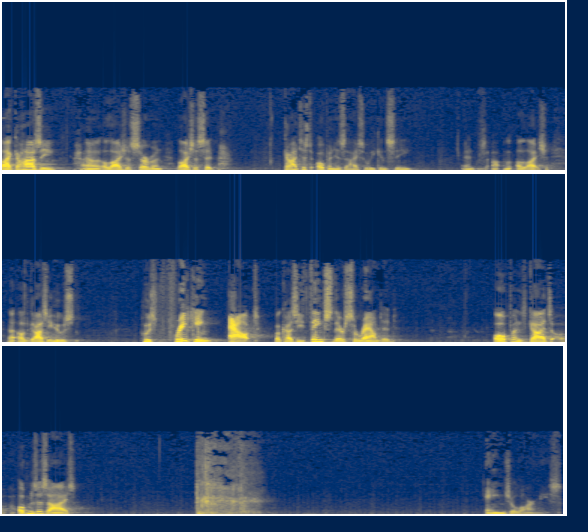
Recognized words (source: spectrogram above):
Like Gehazi, uh, Elijah's servant, Elijah said, God, just open his eyes so we can see. And uh, Elijah, uh, Gehazi, who's, who's freaking out because he thinks they're surrounded, opens, God opens his eyes. Angel armies.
